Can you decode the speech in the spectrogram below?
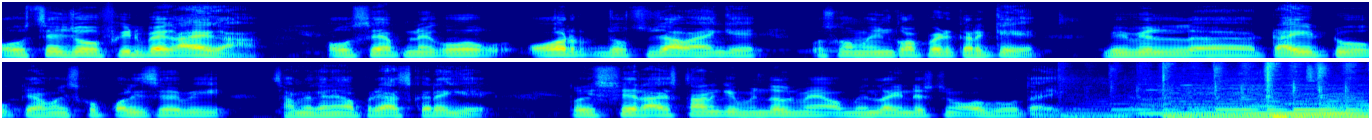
और उससे जो फीडबैक आएगा, और उससे अपने को और जो सुझाव आएँगे, उसको हम इनकॉपरेट करके वी विल ट्राई टू कि हम इसको पॉलिसी में भी सामने करने का प्रयास करेंगे। तो इससे राजस्थान के मिनरल में और मिनरल इंडस्ट्री में और ग्रोथ आएगी।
